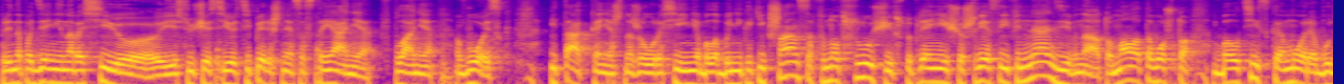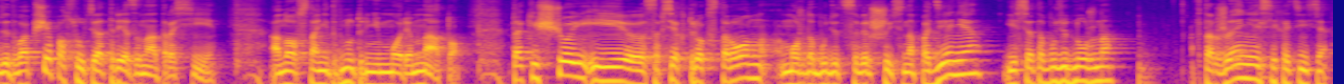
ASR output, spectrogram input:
при нападении на Россию, если учесть ее теперешнее состояние в плане войск, и так, конечно же, у России не было бы никаких шансов, но в случае вступления еще Швеции и Финляндии в НАТО, мало того, что Балтийское море будет вообще, по сути, отрезано от России, оно станет внутренним морем НАТО, так еще и со всех трех сторон можно будет совершить нападение, если это будет нужно, вторжение, если хотите.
